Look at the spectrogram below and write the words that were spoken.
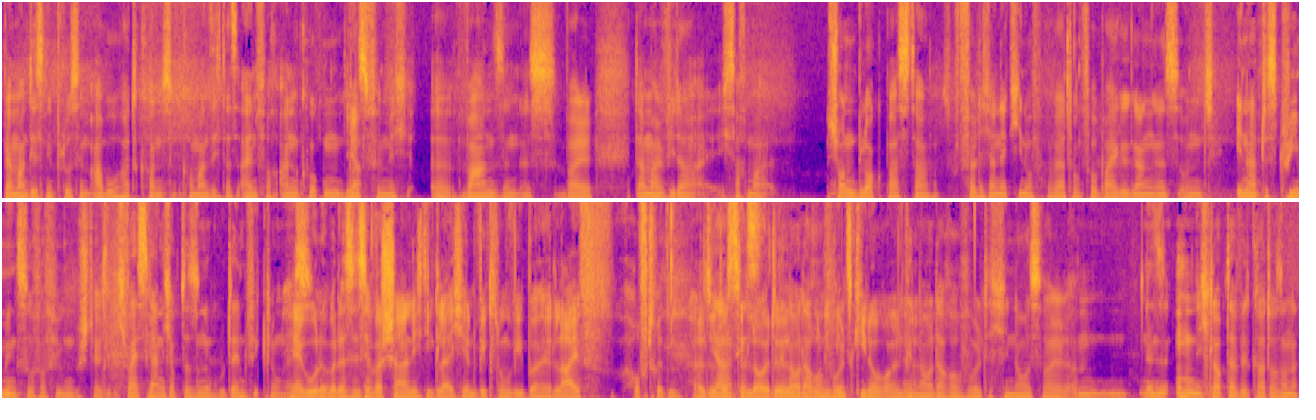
Wenn man Disney Plus im Abo hat, kann, kann man sich das einfach angucken, Ja. was für mich äh, Wahnsinn ist, weil da mal wieder, ich sag mal, schon ein Blockbuster völlig an der Kinoverwertung vorbeigegangen ist und innerhalb des Streamings zur Verfügung gestellt wird. Ich weiß gar nicht, ob das so eine gute Entwicklung ist. Ja gut, aber das ist ja wahrscheinlich die gleiche Entwicklung wie bei Live-Auftritten. Also Ja, dass die das- Leute genau auch nicht wollte- ins Kino wollen. Genau darauf wollte ich hinaus, weil ähm, ich glaube, da wird gerade auch so eine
